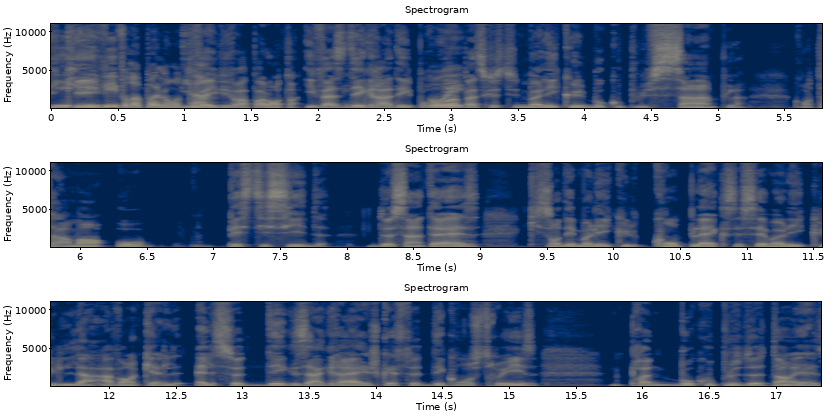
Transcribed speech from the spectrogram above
il ne vivra pas longtemps. Il, ne vivra pas longtemps. Il va se dégrader. Pourquoi? Parce que c'est une molécule beaucoup plus simple, contrairement aux pesticides de synthèse, qui sont des molécules complexes. Et ces molécules-là, avant qu'elles se désagrègent, qu'elles se déconstruisent, prennent beaucoup plus de temps et elles,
